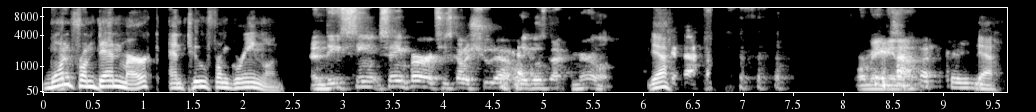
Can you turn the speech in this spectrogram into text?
one Yeah. from Denmark and two from Greenland. And these same, same birds he's going to shoot at when he goes back to Maryland, Yeah, or maybe not. Yeah.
